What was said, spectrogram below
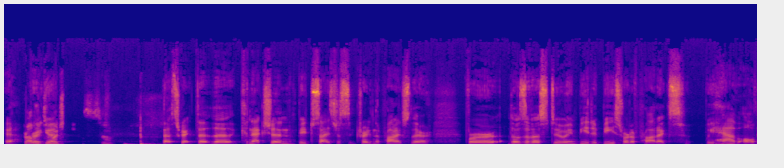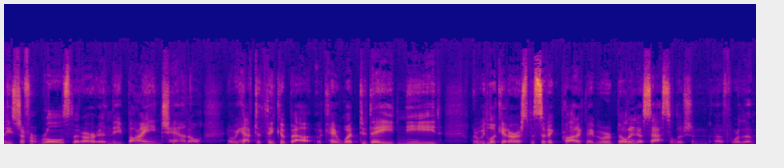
Yeah, probably too good. much. So. That's great. The the connection besides just creating the products there for those of us doing B2B sort of products, we mm-hmm. have all these different roles that are in the buying channel. And we have to think about okay, what do they need when we look at our specific product? Maybe we're building a SaaS solution uh, for them.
